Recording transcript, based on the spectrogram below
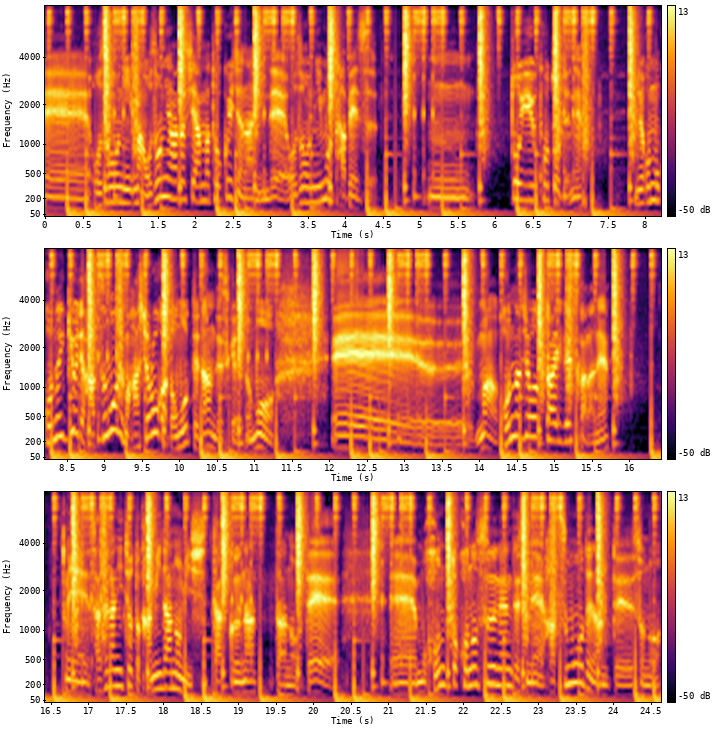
えー、お雑煮まあお雑煮は私あんま得意じゃないんでお雑煮も食べずうーんということでね。でもこの勢いで初詣もはしょろうかと思ってたんですけれどもえー、まあこんな状態ですからね。さすがにちょっと神頼みしたくなったので、えー、もうほんとこの数年ですね初詣なんてそのも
